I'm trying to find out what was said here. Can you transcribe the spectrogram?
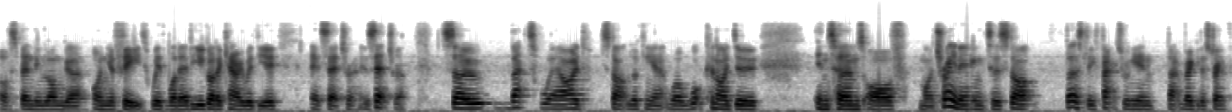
of spending longer on your feet with whatever you've got to carry with you, etc., etc. So that's where I'd start looking at well, what can I do in terms of my training to start firstly factoring in that regular strength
